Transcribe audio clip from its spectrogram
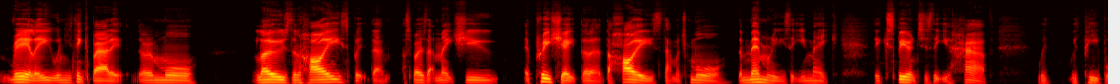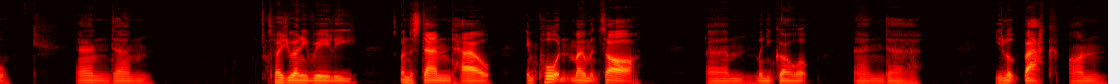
really when you think about it, there are more lows than highs, but that I suppose that makes you appreciate the the highs that much more, the memories that you make, the experiences that you have with with people, and um, I suppose you only really understand how important moments are um, when you grow up, and uh, you look back on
